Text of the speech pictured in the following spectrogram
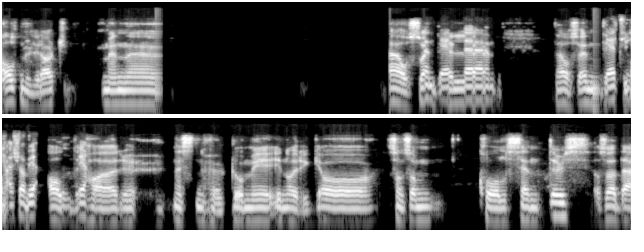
Alt mulig rart. Men uh, det er del det er også en del ting her som vi aldri har nesten hørt om i, i Norge. og Sånn som call centers. altså Det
